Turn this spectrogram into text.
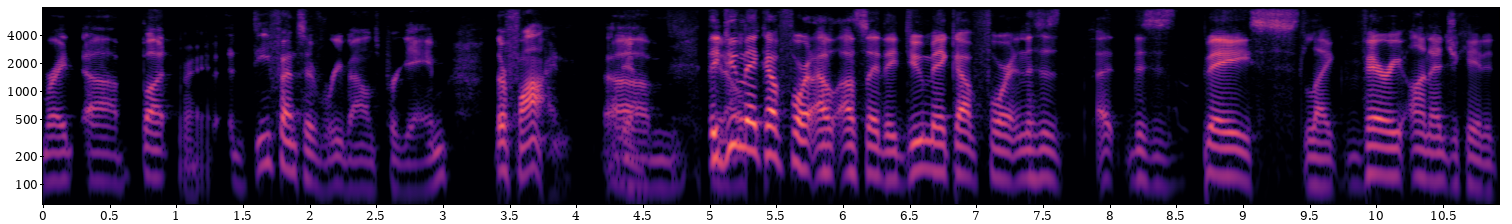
right uh but right. defensive rebounds per game they're fine um yeah. they do know. make up for it I'll, I'll, say they do make up for it and this is uh, this is base, like very uneducated.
